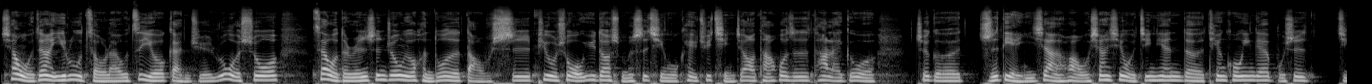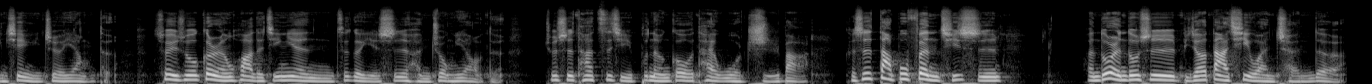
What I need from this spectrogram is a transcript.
像我这样一路走来，我自己有感觉。如果说在我的人生中有很多的导师，譬如说我遇到什么事情，我可以去请教他，或者是他来给我这个指点一下的话，我相信我今天的天空应该不是仅限于这样的。所以说，个人化的经验这个也是很重要的，就是他自己不能够太我执吧。可是大部分其实很多人都是比较大器晚成的。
